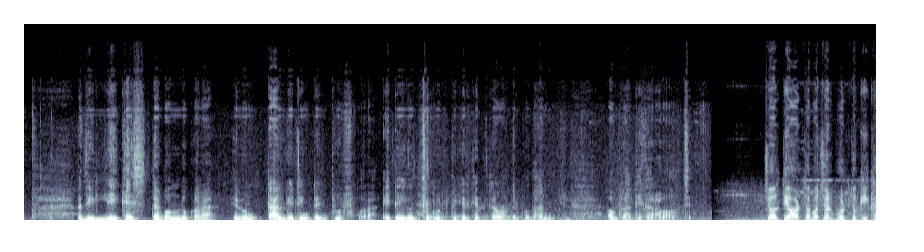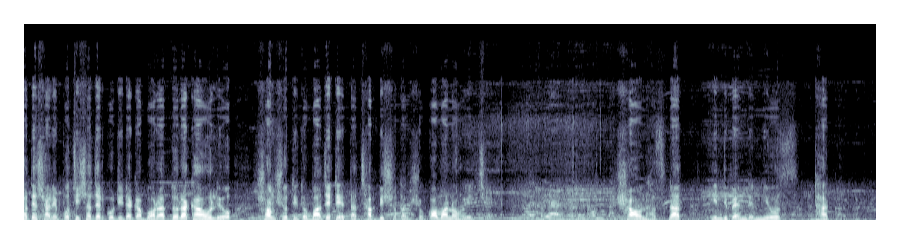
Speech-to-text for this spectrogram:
যে লিকেজটা বন্ধ করা এবং টার্গেটিংটা ইমপ্রুভ করা, এটাই হচ্ছে ভর্তুকির ক্ষেত্রে আমাদের প্রধান অগ্রাধিকার হওয়া উচিত। চলতি অর্থবছর ভর্তুকি খাতে সাড়ে পঁচিশ হাজার কোটি টাকা বরাদ্দ রাখা হলেও সংশোধিত বাজেটে তা ছাব্বিশ শতাংশ কমানো হয়েছে। Shaon Hasnat, independent news, Dhaka.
